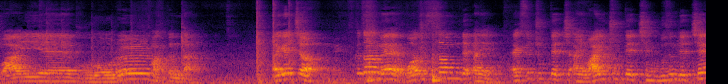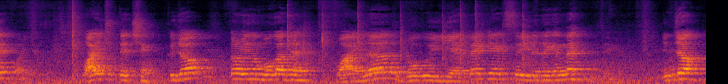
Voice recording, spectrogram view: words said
y의 부호를 바꾼다 알겠죠? 네. 그 다음에 원점 대 아니 x축 대칭 아니 y축 대칭 무슨 대칭? Y축 대칭 그죠? 그럼 얘는 뭐가 돼? y는 로그 2의 빼기 x 1이 되겠네 네. 인정?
